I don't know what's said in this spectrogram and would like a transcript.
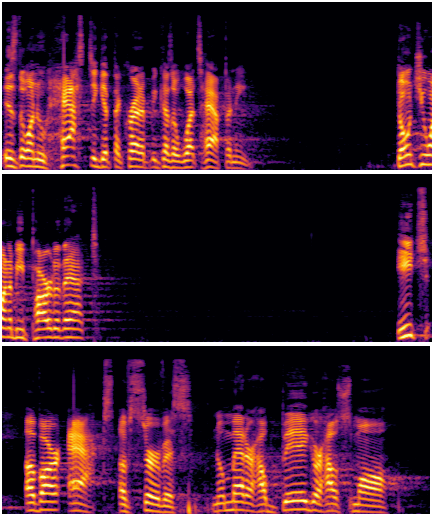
is the one who has to get the credit because of what's happening. Don't you want to be part of that? Each of our acts of service, no matter how big or how small,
